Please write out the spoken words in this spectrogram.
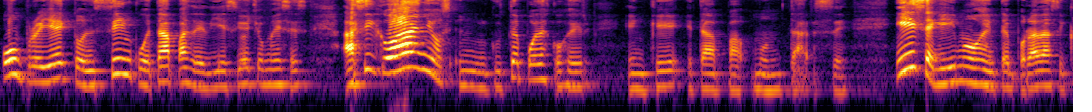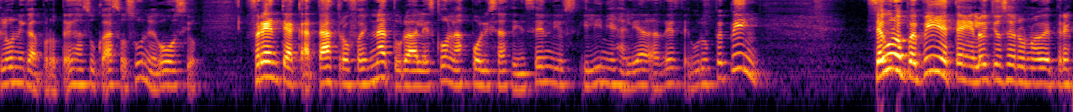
un proyecto en cinco etapas de 18 meses a cinco años en el que usted puede escoger en qué etapa montarse. Y seguimos en temporada ciclónica, proteja su caso, su negocio frente a catástrofes naturales con las pólizas de incendios y líneas aliadas de Seguro Pepín. Seguro Pepín está en el 809 3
